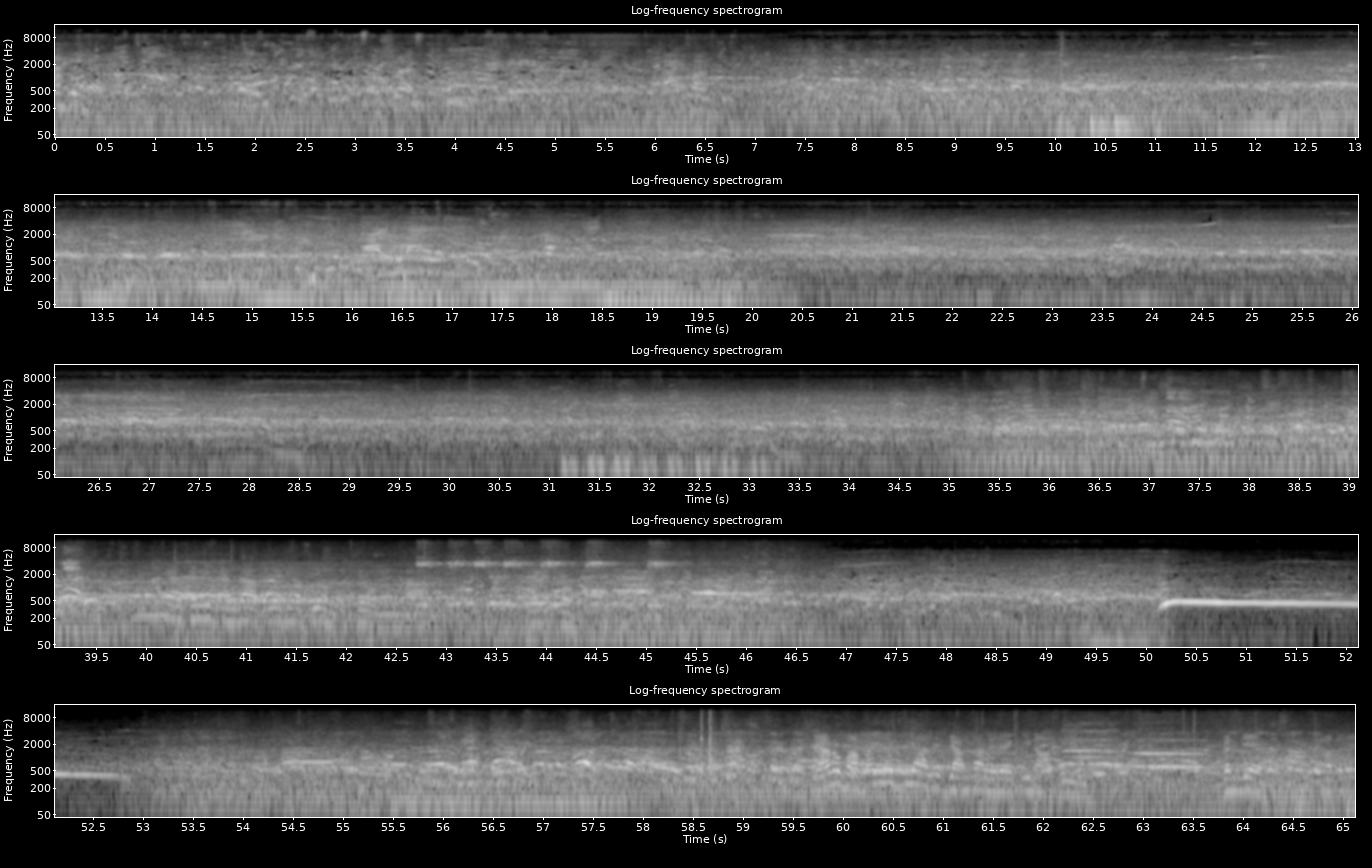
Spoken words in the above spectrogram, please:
mind doing that. That's right. Baba ji ਦਾ ਕੀ ਹਾਲ ਹੈ ਜੰਗ ਵਾਲੇ ਦਾ ਕੀ ਨਾਮ ਸੀ ਗੰਜੇ ਮਤਲਬ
